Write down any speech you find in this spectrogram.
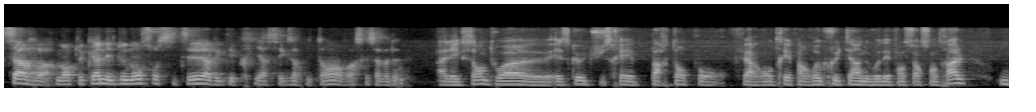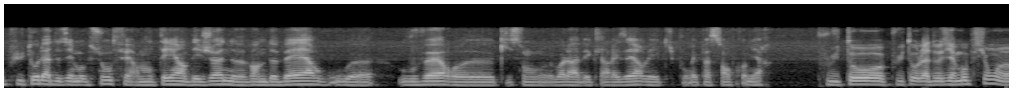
C'est à voir. Mais en tout cas, les deux noms sont cités avec des prix assez exorbitants. On va voir ce que ça va donner. Alexandre, toi, euh, est-ce que tu serais partant pour faire rentrer, enfin recruter un nouveau défenseur central ou plutôt la deuxième option de faire monter un des jeunes euh, Van de Berg ou euh, Hoover euh, qui sont voilà avec la réserve et qui pourraient passer en première. Plutôt plutôt la deuxième option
